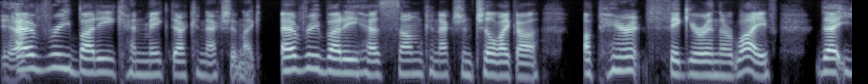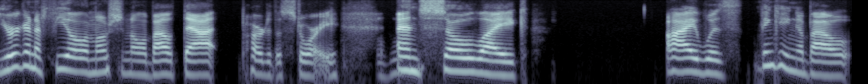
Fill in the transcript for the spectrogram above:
Yeah. everybody can make that connection like everybody has some connection to like a a parent figure in their life that you're going to feel emotional about that part of the story. Mhm. And so like I was thinking about,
